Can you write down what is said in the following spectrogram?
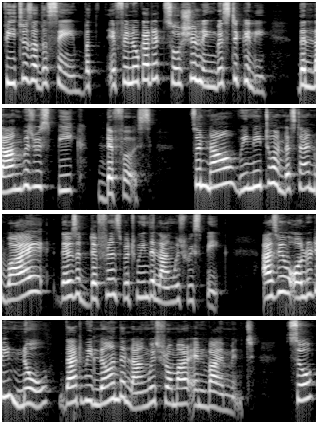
features are the same, but if we look at it social linguistically, the language we speak differs. So, now we need to understand why there is a difference between the language we speak. As we already know that we learn the language from our environment. So,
